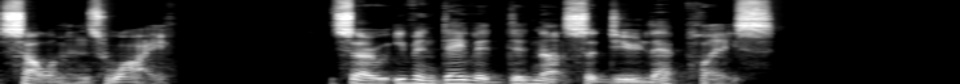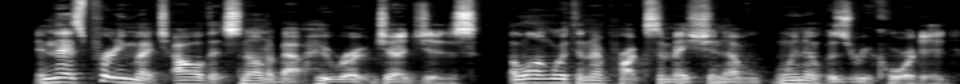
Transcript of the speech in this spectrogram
Solomon's wife. So even David did not subdue that place. And that's pretty much all that's known about who wrote Judges, along with an approximation of when it was recorded.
